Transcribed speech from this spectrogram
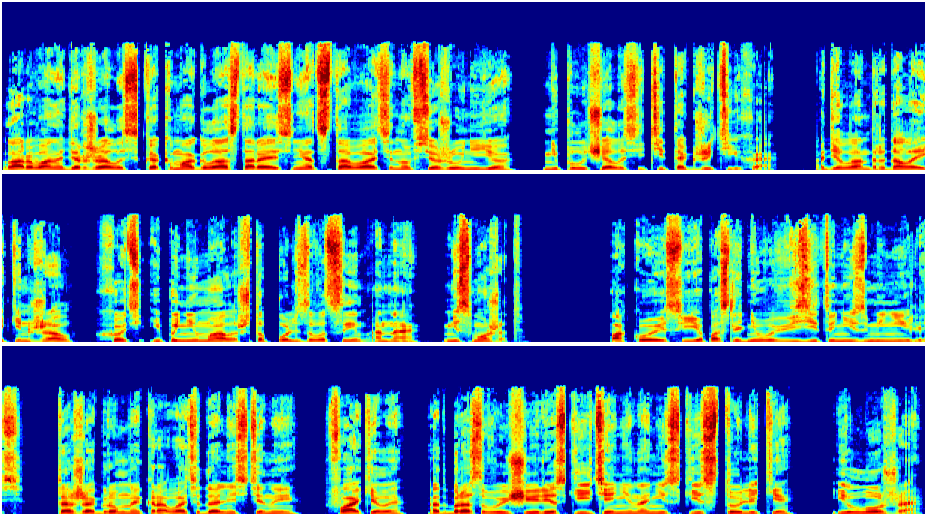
Ларвана держалась как могла, стараясь не отставать, но все же у нее не получалось идти так же тихо. Аделандра дала ей кинжал, хоть и понимала, что пользоваться им она не сможет. Покои с ее последнего визита не изменились. Та же огромная кровать у дальней стены, факелы, отбрасывающие резкие тени на низкие столики, и ложа.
